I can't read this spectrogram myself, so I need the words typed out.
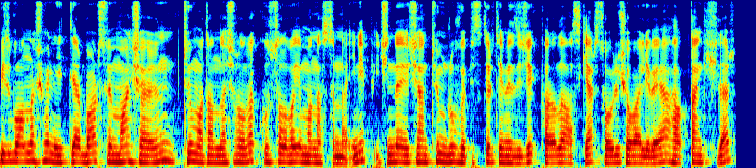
Biz bu anlaşmayla ihtiyar Bars ve Manshire'ın tüm vatandaşlar olarak Kutsal Vayı Manastırı'na inip içinde yaşayan tüm ruh ve pisleri temizleyecek paralı asker, soylu şövalye veya halktan kişiler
